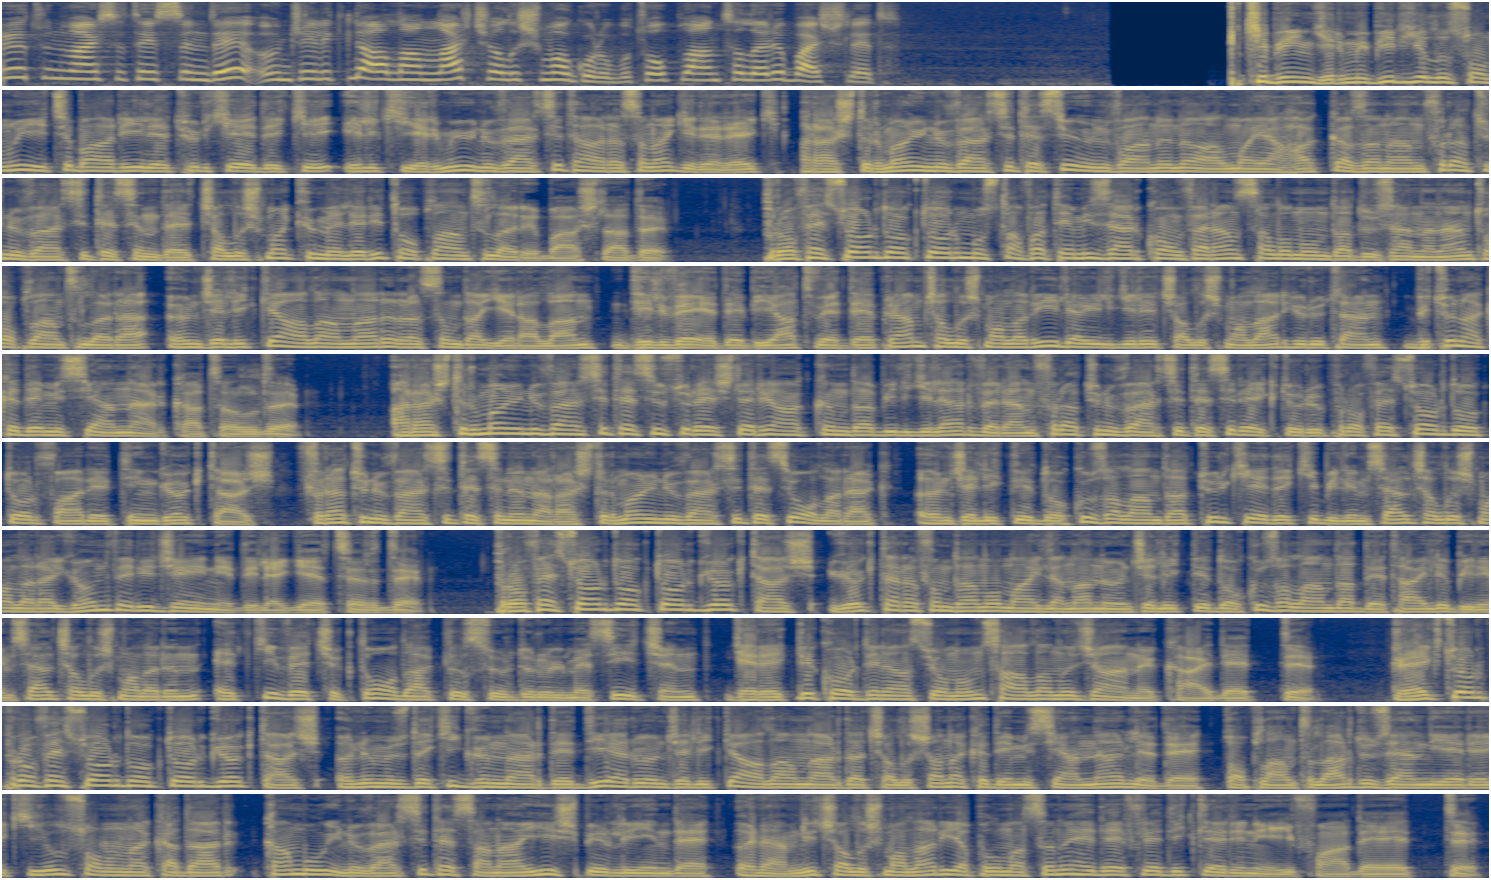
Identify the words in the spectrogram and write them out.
Fırat Üniversitesi'nde öncelikli alanlar çalışma grubu toplantıları başladı. 2021 yılı sonu itibariyle Türkiye'deki ilk 20 üniversite arasına girerek Araştırma Üniversitesi ünvanını almaya hak kazanan Fırat Üniversitesi'nde çalışma kümeleri toplantıları başladı. Profesör Doktor Mustafa Temizer konferans salonunda düzenlenen toplantılara öncelikli alanlar arasında yer alan dil ve edebiyat ve deprem çalışmaları ile ilgili çalışmalar yürüten bütün akademisyenler katıldı. Araştırma Üniversitesi süreçleri hakkında bilgiler veren Fırat Üniversitesi Rektörü Profesör Doktor Fahrettin Göktaş, Fırat Üniversitesi'nin araştırma üniversitesi olarak öncelikli 9 alanda Türkiye'deki bilimsel çalışmalara yön vereceğini dile getirdi. Profesör Doktor Göktaş, YÖK tarafından onaylanan öncelikli 9 alanda detaylı bilimsel çalışmaların etki ve çıktı odaklı sürdürülmesi için gerekli koordinasyonun sağlanacağını kaydetti. Rektör Profesör Doktor Göktaş önümüzdeki günlerde diğer öncelikli alanlarda çalışan akademisyenlerle de toplantılar düzenleyerek yıl sonuna kadar kamu üniversite sanayi işbirliğinde önemli çalışmalar yapılmasını hedeflediklerini ifade etti.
